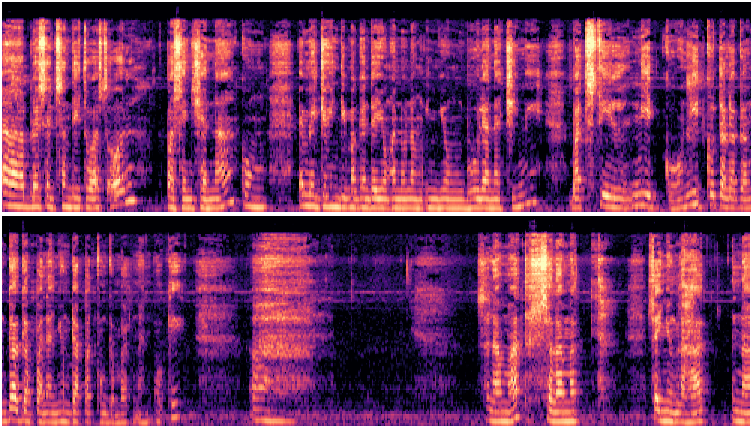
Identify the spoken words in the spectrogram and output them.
Ah, blessed Sunday to us all. Pasensya na kung eh, medyo hindi maganda yung ano ng inyong buhula na chimi. But still, need ko. Need ko talagang gagampanan yung dapat kong gampanan. Okay? Ah, salamat. Salamat sa inyong lahat na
